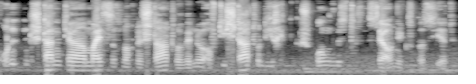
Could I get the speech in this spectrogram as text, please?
unten stand ja meistens noch eine Statue. Wenn du auf die Statue direkt gesprungen bist, dann ist ja auch nichts passiert.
